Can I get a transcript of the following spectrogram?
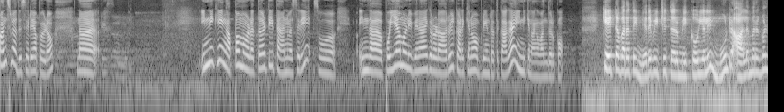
மந்த்ஸில் அது சரியாக போயிடும். நான் இன்றைக்கி எங்கள் அப்பா அம்மாவோட தேர்ட்டித் ஆனிவர்சரி ஸோ இந்த பொய்யாமொழி விநாயகரோட அருள் கிடைக்கணும் அப்படின்றதுக்காக இன்றைக்கி நாங்கள் வந்திருக்கோம். கேட்ட வரத்தை நிறைவேற்றி தரும் இக்கோயிலில் மூன்று ஆலமரங்கள்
